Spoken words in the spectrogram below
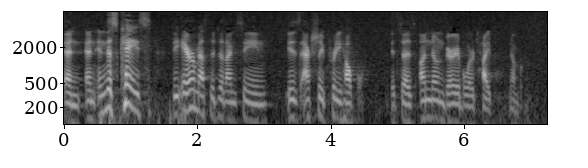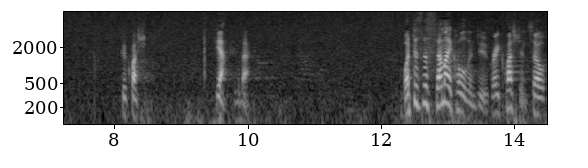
And, and in this case, the error message that I'm seeing is actually pretty helpful. It says unknown variable or type number. Good question. Yeah, in the back. What does the semicolon do? Great question. So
